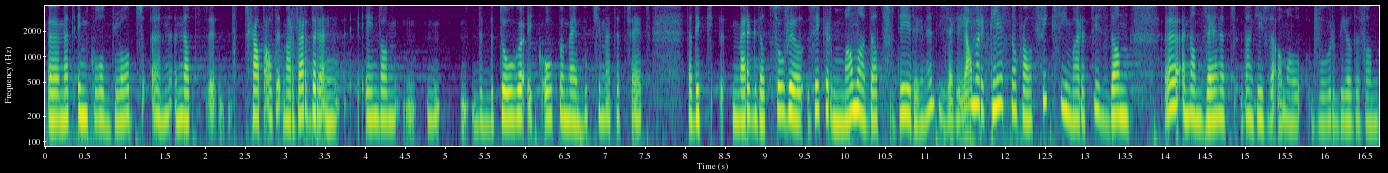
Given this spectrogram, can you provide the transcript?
eh, met In Cold Blood. En, en dat, eh, dat gaat altijd maar verder. En een van de betogen, ik open mijn boekje met het feit dat ik merk dat zoveel, zeker mannen, dat verdedigen. Hè. Die zeggen, ja, maar ik lees nog wel fictie, maar het is dan... eh, en dan, zijn het, dan geven ze allemaal voorbeelden van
